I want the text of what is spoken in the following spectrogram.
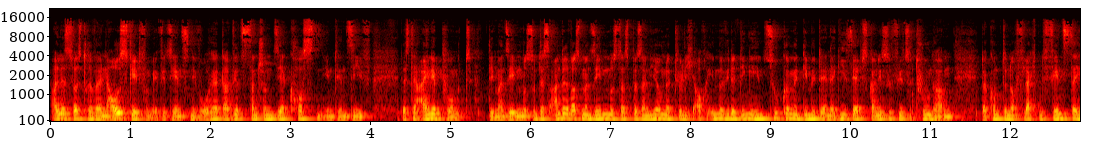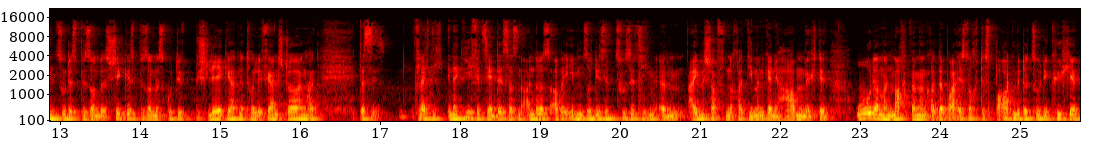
Alles, was darüber hinausgeht vom Effizienzniveau her, da wird es dann schon sehr kostenintensiv. Das ist der eine Punkt, den man sehen muss. Und das andere, was man sehen muss, dass bei Sanierung natürlich auch immer wieder Dinge hinzukommen, die mit der Energie selbst gar nicht so viel zu tun haben. Da kommt dann noch vielleicht ein Fenster hinzu, das besonders schick ist, besonders gute Beschläge hat, eine tolle Fernsteuerung hat. Das ist vielleicht nicht energieeffizient ist das ein anderes, aber eben so diese zusätzlichen ähm, Eigenschaften noch hat, die man gerne haben möchte. Oder man macht, wenn man gerade dabei ist, noch das Bad mit dazu, die Küche,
